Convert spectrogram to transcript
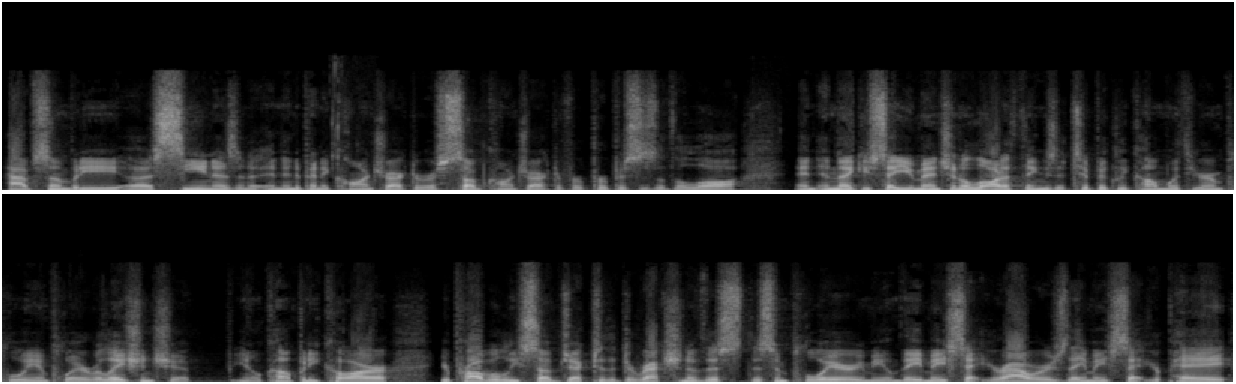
have somebody uh, seen as an, an, independent contractor or a subcontractor for purposes of the law. And, and like you say, you mentioned a lot of things that typically come with your employee-employer relationship. You know, company car, you're probably subject to the direction of this, this employer. I mean, they may set your hours, they may set your pay.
